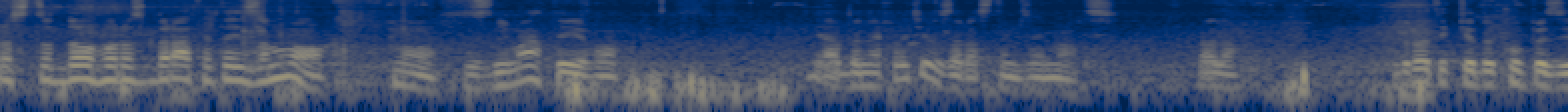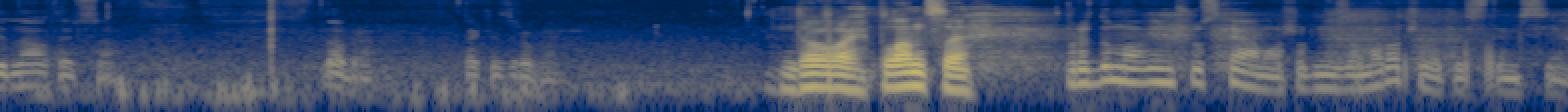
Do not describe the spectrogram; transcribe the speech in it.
Просто довго розбирати той замок. Ну, знімати його. Я би не хотів зараз тим займатися. Правда? Дротики докупи з'єднав та все. Добре, так і зробимо. Давай, план С. Придумав іншу схему, щоб не заморочуватись з тим всім.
